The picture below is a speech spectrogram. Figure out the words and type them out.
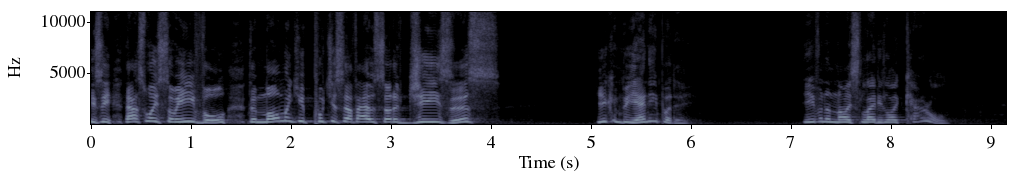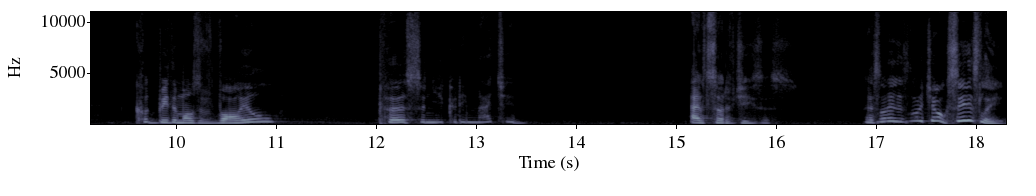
You see, that's why it's so evil. The moment you put yourself outside of Jesus, you can be anybody. Even a nice lady like Carol could be the most vile person you could imagine outside of Jesus. That's not, it's not a joke, seriously.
